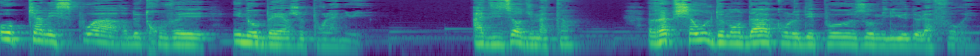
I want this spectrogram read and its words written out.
aucun espoir de trouver une auberge pour la nuit. À dix heures du matin, Reb Shaoul demanda qu'on le dépose au milieu de la forêt.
